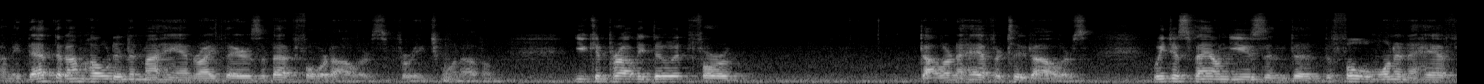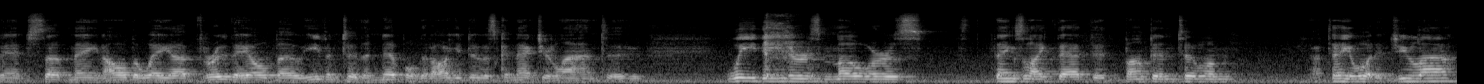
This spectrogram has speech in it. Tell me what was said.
I mean, that that I'm holding in my hand right there is about four dollars for each one of them. You can probably do it for dollar and a half or two dollars. We just found using the, the full one and a half inch sub-main all the way up through the elbow, even to the nipple, that all you do is connect your line to weed eaters, mowers, things like that that bump into them. I'll tell you what, in July,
